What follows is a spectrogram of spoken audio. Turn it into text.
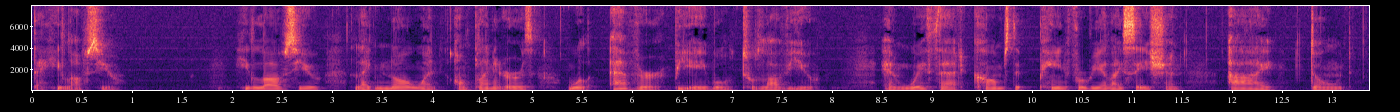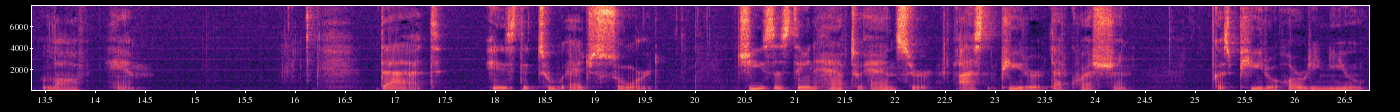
that He loves you. He loves you like no one on planet Earth will ever be able to love you. And with that comes the painful realization I don't love him. That is the two edged sword. Jesus didn't have to answer, ask Peter that question, because Peter already knew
